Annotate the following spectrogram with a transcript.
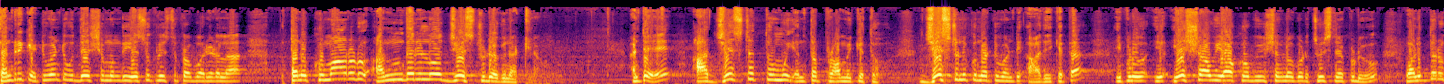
తండ్రికి ఎటువంటి ఉద్దేశం ఉంది యేసుక్రీస్తు ప్రభు వారి తన కుమారుడు అందరిలో జ్యేష్ఠుడు అగినట్లు అంటే ఆ జ్యేష్ఠత్వము ఎంత ప్రాముఖ్యత? జ్యేష్ఠునికున్నటువంటి ఆధిక్యత. ఇప్పుడు ఏషావు యాకోబు విషయంలో కూడా చూసినప్పుడు వాళ్ళిద్దరూ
